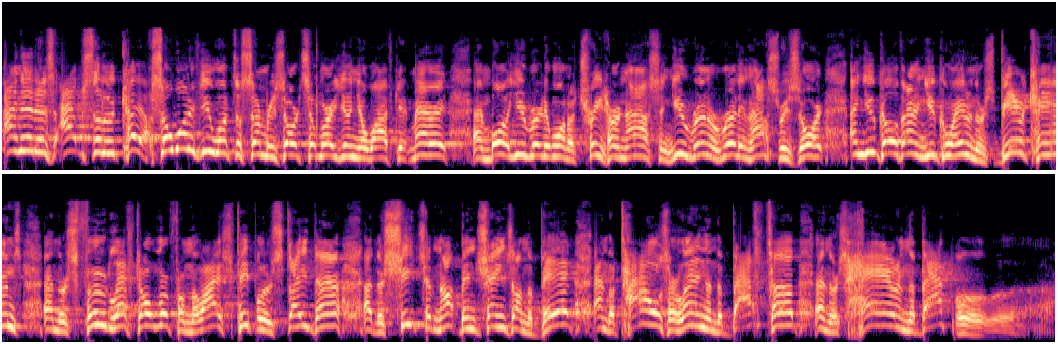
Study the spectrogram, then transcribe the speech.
and it is absolute chaos. So, what if you went to some resort somewhere, you and your wife get married, and boy, you really want to treat her nice, and you rent a really nice resort, and you go there and you go in, and there's beer cans, and there's food left over from the last people who stayed there, and the sheets have not been changed on the bed, and the towels are laying in the bathtub, and there's hair in the bath. Ugh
